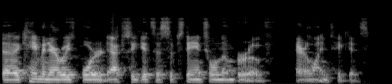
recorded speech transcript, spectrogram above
the Cayman Airways Board actually gets a substantial number of airline tickets.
